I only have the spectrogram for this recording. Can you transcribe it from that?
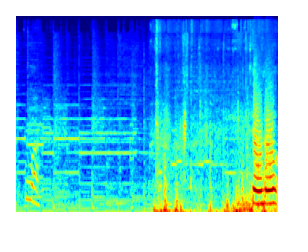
갖고 와. 그래서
